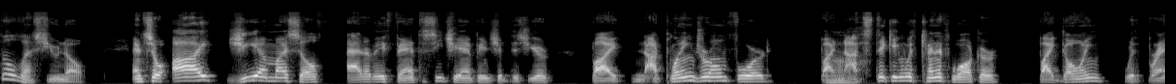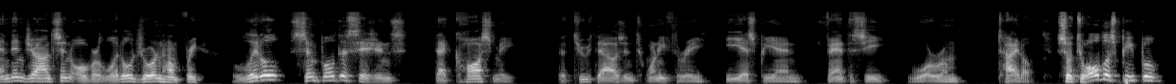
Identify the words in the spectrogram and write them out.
the less you know. And so I GM myself out of a fantasy championship this year by not playing Jerome Ford, by oh. not sticking with Kenneth Walker, by going with Brandon Johnson over little Jordan Humphrey. Little simple decisions that cost me the 2023 ESPN Fantasy War Room title. So, to all those people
